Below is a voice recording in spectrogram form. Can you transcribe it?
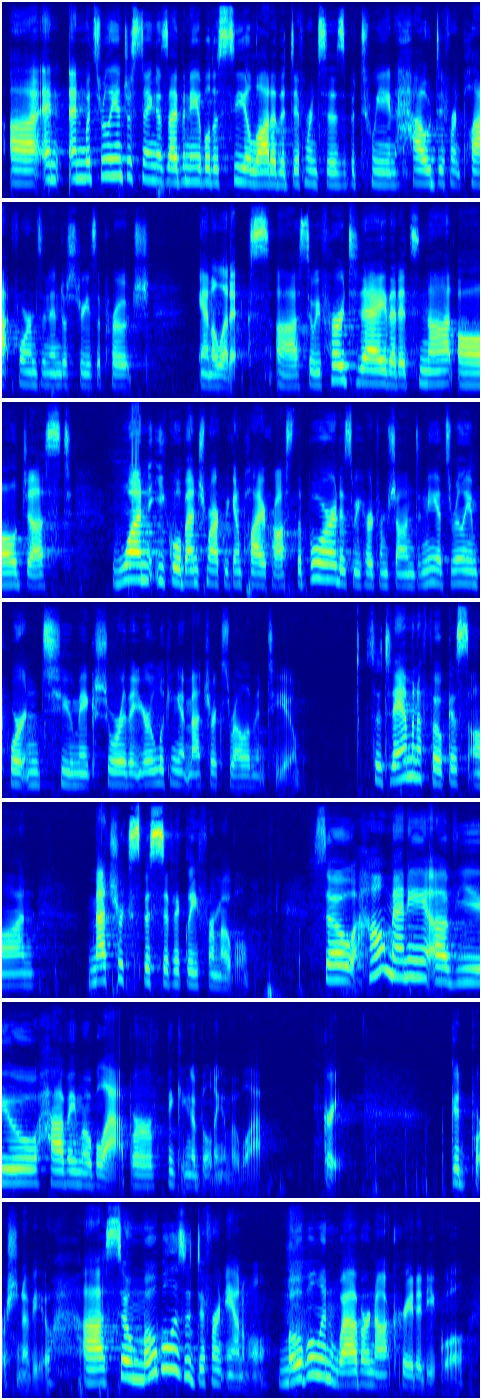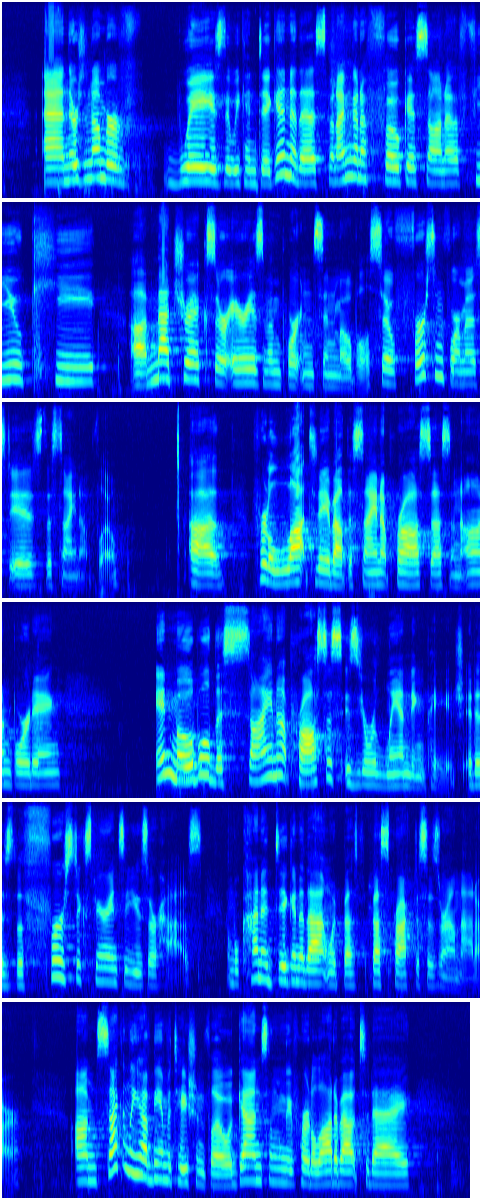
Uh, and, and what's really interesting is I've been able to see a lot of the differences between how different platforms and industries approach analytics. Uh, so we've heard today that it's not all just one equal benchmark we can apply across the board. As we heard from Jean Denis, it's really important to make sure that you're looking at metrics relevant to you. So today I'm going to focus on metrics specifically for mobile. So how many of you have a mobile app or thinking of building a mobile app? Great. Good portion of you. Uh, so mobile is a different animal. Mobile and web are not created equal. And there's a number of ways that we can dig into this, but I'm going to focus on a few key uh, metrics or areas of importance in mobile. So first and foremost is the sign-up flow. Uh, I've heard a lot today about the sign-up process and onboarding. In mobile, the sign-up process is your landing page. It is the first experience a user has. And we'll kind of dig into that and what best, best practices around that are. Um, secondly, you have the invitation flow. Again, something we've heard a lot about today.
